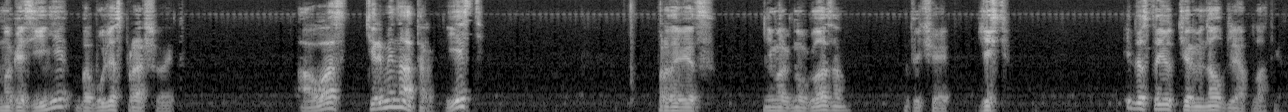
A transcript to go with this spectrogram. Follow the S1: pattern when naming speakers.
S1: В магазине бабуля спрашивает. А у вас терминатор есть? Продавец, не моргнув глазом, отвечает. Есть. И достает терминал для оплаты.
